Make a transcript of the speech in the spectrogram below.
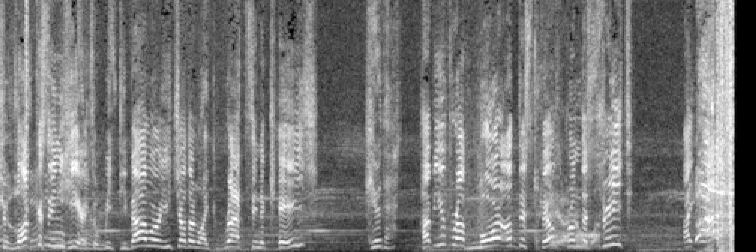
To lock us in designated here so we devour each other like rats in a cage? Hear that? Have you brought more of this filth from the street? I asked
